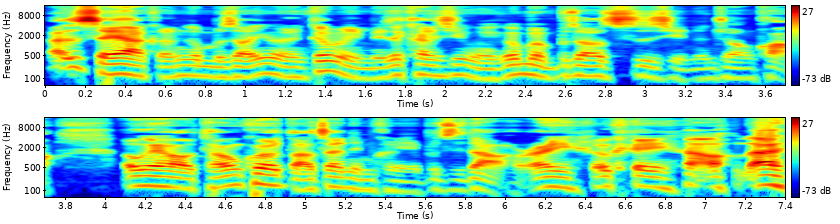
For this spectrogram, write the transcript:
他是谁啊？可能根本不知道，因为根本也没在看新闻，根本不知道事情的状况。OK，好，台湾快要打战，你们可能也不知道，Right？OK，好，来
